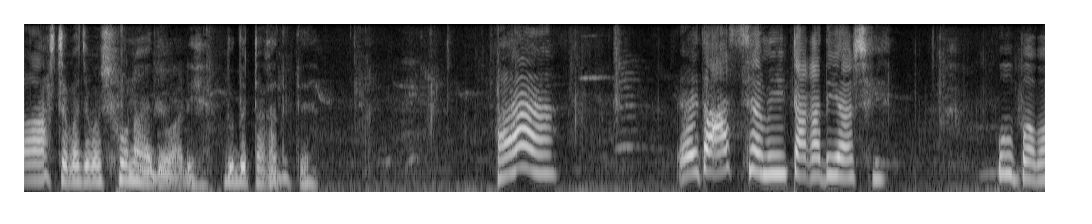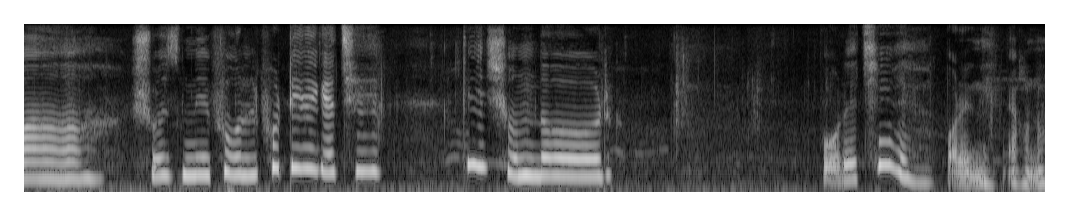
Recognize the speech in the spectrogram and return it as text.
লাস্ট এবার যাব সোনায় দেওয়ারি, দুধের টাকা দিতে। হ্যাঁ এই তো আসছি আমি, টাকা দিয়ে আসি। ও বাবা, সজনে ফুল ফুটে গেছে, কি সুন্দর। পড়েছে? পড়েনি, এখনও।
